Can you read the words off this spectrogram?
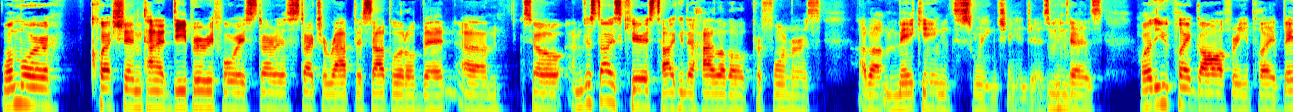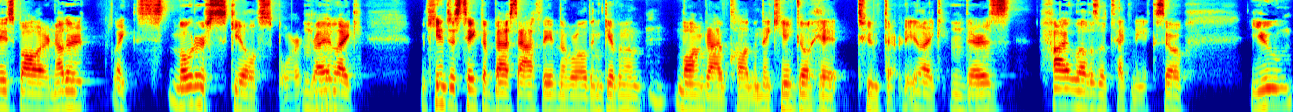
One more question, kind of deeper before we start to start to wrap this up a little bit. Um, so I'm just always curious talking to high level performers about making swing changes Mhm. because whether you play golf or you play baseball or another like motor skill sport, right? Mhm. Like we can't just take the best athlete in the world and give them a long drive club and they can't go hit 230. Like Mhm. there's high levels of technique. So you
